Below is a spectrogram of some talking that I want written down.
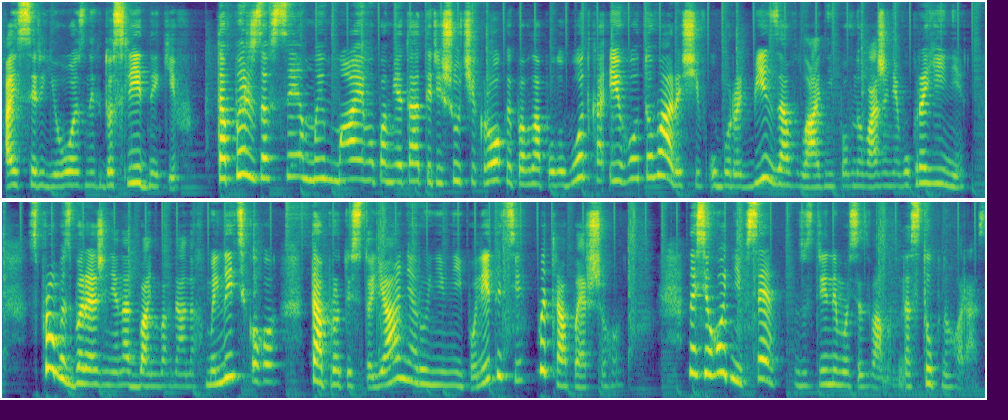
а й серйозних дослідників. Та перш за все, ми маємо пам'ятати рішучі кроки Павла Полуботка і його товаришів у боротьбі за владні повноваження в Україні, спроби збереження надбань Богдана Хмельницького та протистояння руйнівній політиці Петра І. На сьогодні все. Зустрінемося з вами наступного разу.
